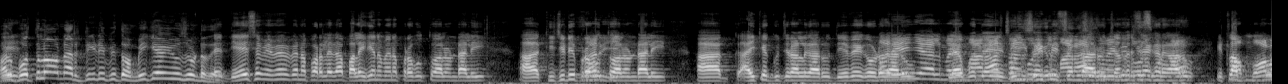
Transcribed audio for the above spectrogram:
వాళ్ళు పొత్తులో ఉన్నారు టీడీపీతో. మీకేం యూజ్ ఉంటుంది? దేశం ఏమేమైనా పర్లేదా? బలహీనమైన ప్రభుత్వాలు ఉండాలి. ఆ, కిచిడి ప్రభుత్వాలు ఉండాలి. ఆ, ఐక్య గుజరాల్ గారు దేవేగౌడ గారు లేకపోతే సింగ్ గారు చంద్రశేఖర్ గారు ఇట్లా డబ్బులు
